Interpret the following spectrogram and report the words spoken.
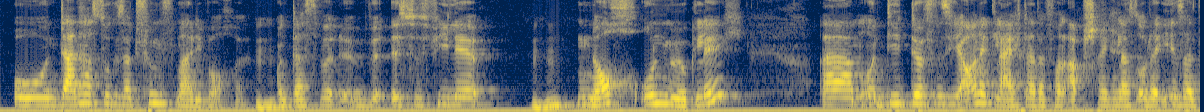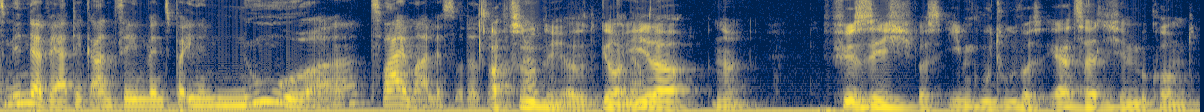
Und dann hast du gesagt, fünfmal die Woche. Mhm. Und das wird, ist für viele mhm. noch unmöglich. Ähm, und die dürfen sich auch nicht leichter davon abschrecken lassen oder ihr es als minderwertig ansehen, wenn es bei ihnen nur zweimal ist oder so. Absolut ne? nicht. Also genau, genau. jeder ne, für sich, was ihm gut tut, was er zeitlich hinbekommt.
